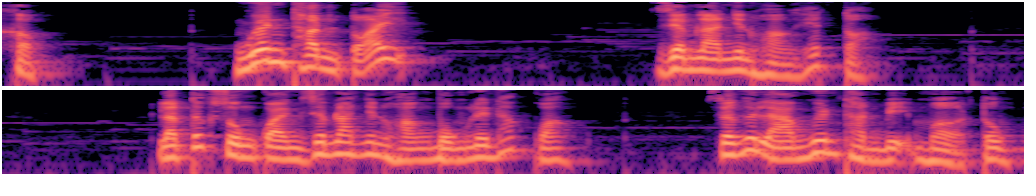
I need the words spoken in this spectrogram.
Không. Nguyên thần toái. Diêm lan Nhân Hoàng hét to. Lập tức xung quanh Diêm lan Nhân Hoàng bùng lên hắc quang. Dường như là nguyên thần bị mở tung.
